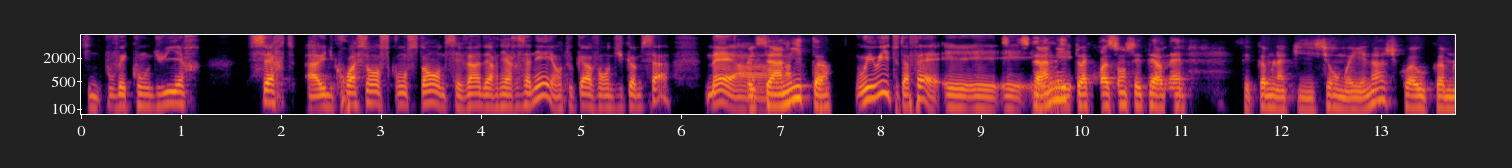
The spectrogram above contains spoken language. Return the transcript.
qui ne pouvait conduire, certes, à une croissance constante ces 20 dernières années, en tout cas vendu comme ça, mais Mais c'est un mythe. Hein. Oui, oui, tout à fait. Et, c'est un mythe, la croissance éternelle. C'est comme l'Inquisition au Moyen Âge, quoi, ou comme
